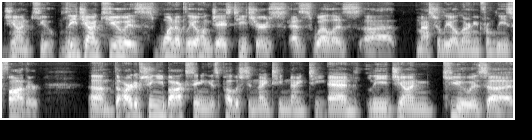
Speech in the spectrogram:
Jianqiu. Li Jianqiu is one of Liu Hongjie's teachers, as well as uh, Master Liu learning from Li's father. Um, the Art of Xingyi Boxing is published in 1919, and Li Jianqiu is a uh,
